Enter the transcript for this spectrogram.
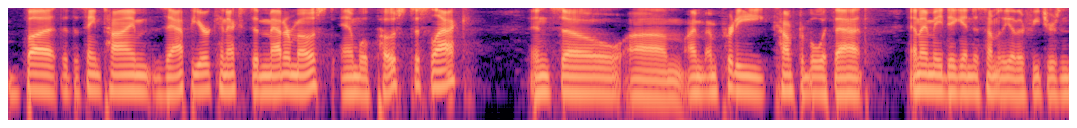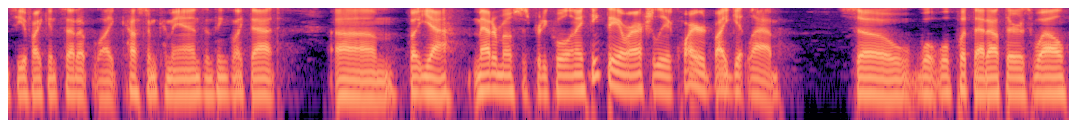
but at the same time, Zapier connects to Mattermost and will post to Slack. And so um, I'm, I'm pretty comfortable with that. And I may dig into some of the other features and see if I can set up like custom commands and things like that. Um, but yeah, Mattermost is pretty cool. And I think they are actually acquired by GitLab. So we'll, we'll put that out there as well.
